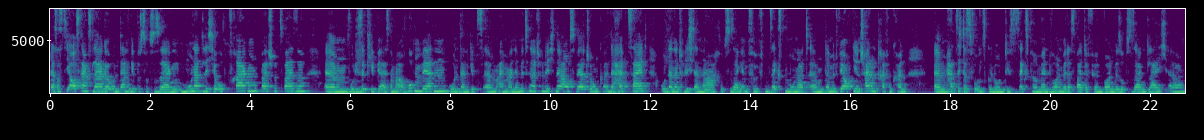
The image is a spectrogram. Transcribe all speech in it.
Das ist die Ausgangslage und dann gibt es sozusagen monatliche Umfragen beispielsweise, ähm, wo diese KPIs nochmal erhoben werden und dann gibt es ähm, einmal in der Mitte natürlich eine Auswertung in der Halbzeit und dann natürlich danach sozusagen im fünften, sechsten Monat, ähm, damit wir auch die Entscheidung treffen können, ähm, hat sich das für uns gelohnt, dieses Experiment? Wollen wir das weiterführen? Wollen wir sozusagen gleich äh,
